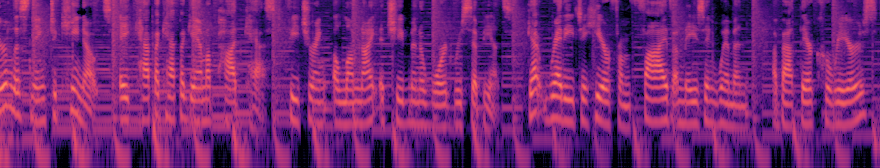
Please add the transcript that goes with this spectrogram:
You're listening to Keynotes, a Kappa Kappa Gamma podcast featuring Alumni Achievement Award recipients. Get ready to hear from five amazing women about their careers,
